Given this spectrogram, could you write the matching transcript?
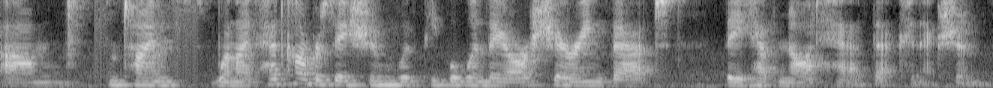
um, sometimes when I've had conversation with people when they are sharing that they have not had that connection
